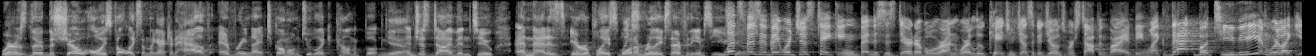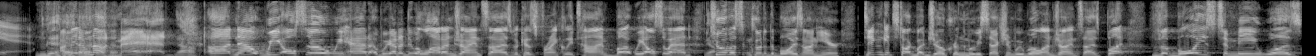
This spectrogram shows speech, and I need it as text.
whereas the, the show always felt like something I could have every night to go home to, like a comic book, Yeah. and just dive into. And that is irreplaceable. and I'm really excited for the MCU Let's shows. face it, they were just taking Bendis' Daredevil run where Luke Cage and Jessica Jones were stopping by and being like, that but TV? And we're like, yeah. I mean, I'm not mad. No. Uh, now we also we had we got to do a lot on Giant Size because frankly time, but we also had Yeah. two of us included the boys on here. Didn't get to talk about Joker in the movie section. We will on Giant Size, but the boys to me was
